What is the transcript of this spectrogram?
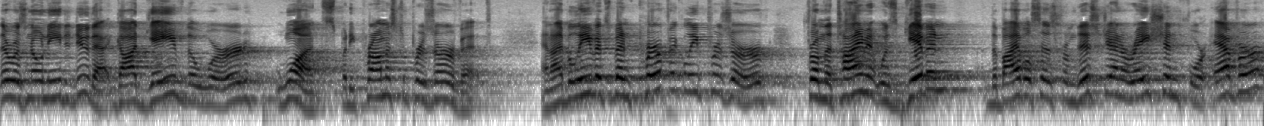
There was no need to do that. God gave the Word once, but He promised to preserve it. And I believe it's been perfectly preserved from the time it was given. The Bible says from this generation forever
